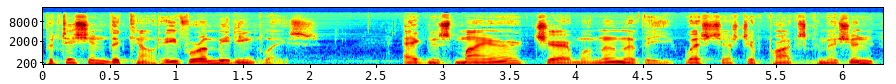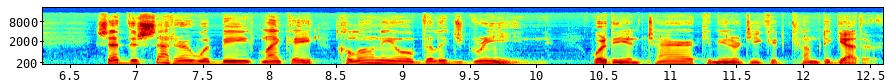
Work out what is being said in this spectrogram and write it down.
petitioned the county for a meeting place. Agnes Meyer, chairwoman of the Westchester Parks Commission, said the center would be like a colonial village green where the entire community could come together.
